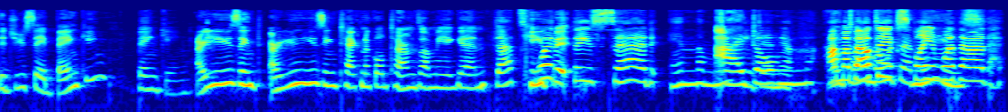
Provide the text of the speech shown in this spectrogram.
did you say banking? banking. Are you using, are you using technical terms on me again? That's Keep what it- they said in the movie. I don't- Danielle. I I'm don't about know to what that explain what that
